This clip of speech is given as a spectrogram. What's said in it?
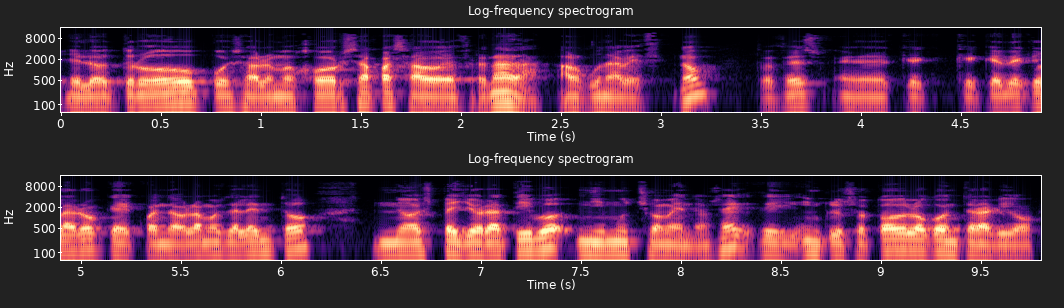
El otro, pues a lo mejor se ha pasado de frenada alguna vez, ¿no? Entonces, eh, que, quede claro que cuando hablamos de lento no es peyorativo ni mucho menos. ¿eh? Incluso todo lo contrario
